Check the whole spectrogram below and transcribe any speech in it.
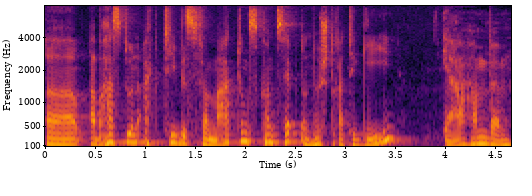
Äh, aber hast du ein aktives Vermarktungskonzept und eine Strategie? Ja, haben wir.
